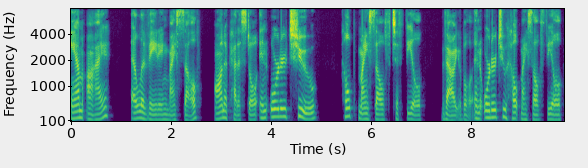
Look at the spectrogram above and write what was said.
am I elevating myself on a pedestal in order to help myself to feel valuable, in order to help myself feel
